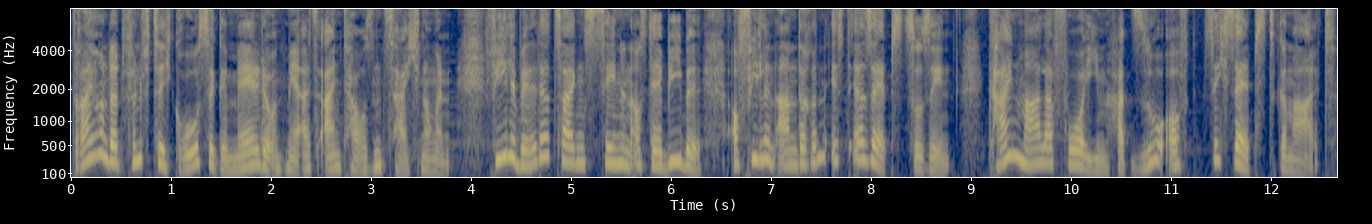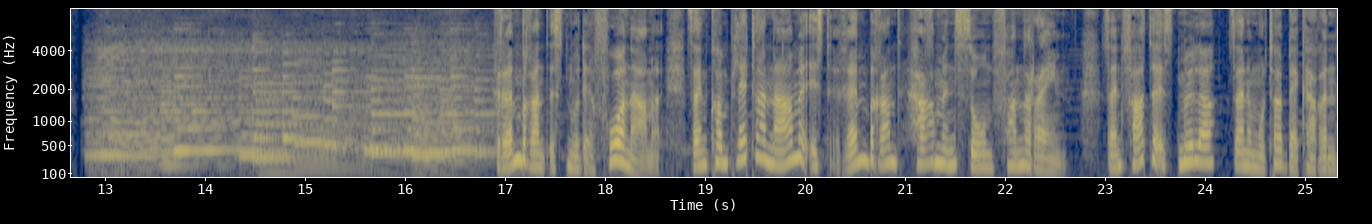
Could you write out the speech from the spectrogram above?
350 große Gemälde und mehr als 1000 Zeichnungen. Viele Bilder zeigen Szenen aus der Bibel. Auf vielen anderen ist er selbst zu sehen. Kein Maler vor ihm hat so oft sich selbst gemalt. Rembrandt ist nur der Vorname. Sein kompletter Name ist Rembrandt Harmenssohn van Rijn. Sein Vater ist Müller, seine Mutter Bäckerin.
